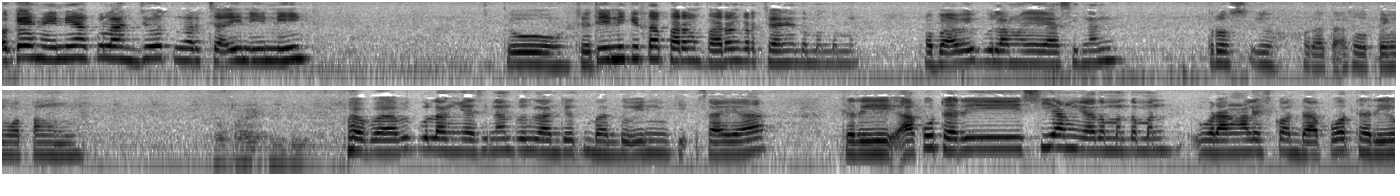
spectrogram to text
Oke nah ini aku lanjut ngerjain ini. Tuh jadi ini kita bareng-bareng kerjanya teman-teman. Bapak Abi pulang yasinan terus yuk udah tak syuting weteng. Bapak Abi pulang yasinan terus lanjut bantuin saya. Dari aku dari siang ya teman-teman. Orang alis kondapor dari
